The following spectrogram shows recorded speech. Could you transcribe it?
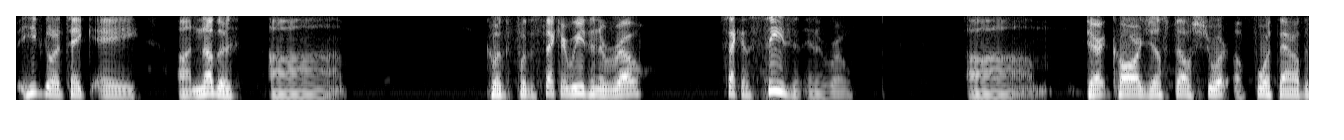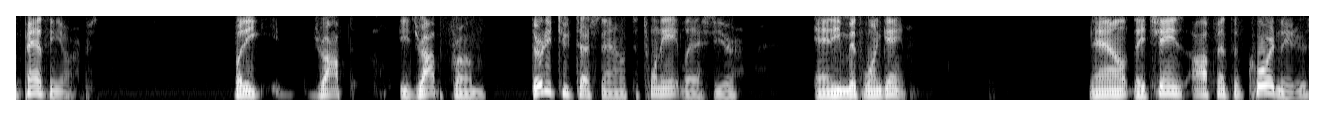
he's going to take a another because for the second reason in a row, second season in a row, um, Derek Carr just fell short of 4,000 passing yards, but he dropped he dropped from 32 touchdowns to 28 last year, and he missed one game. Now they changed offensive coordinators,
